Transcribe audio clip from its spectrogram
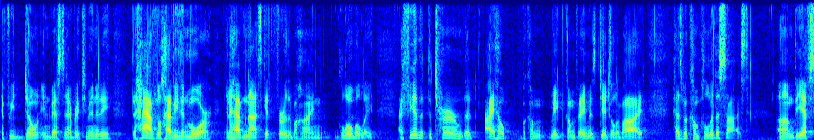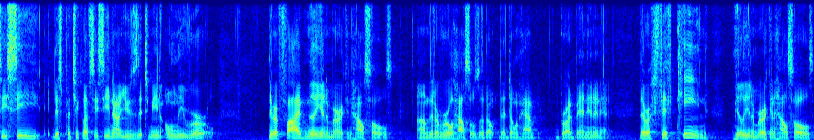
if we don't invest in every community, the haves will have even more and the have-nots get further behind globally. I fear that the term that I help become, make become famous, digital divide, has become politicized. Um, the FCC, this particular FCC now uses it to mean only rural. There are 5 million American households um, that are rural households that don't, that don't have broadband internet. There are 15 million American households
